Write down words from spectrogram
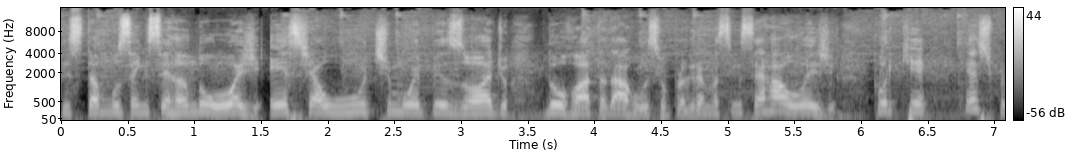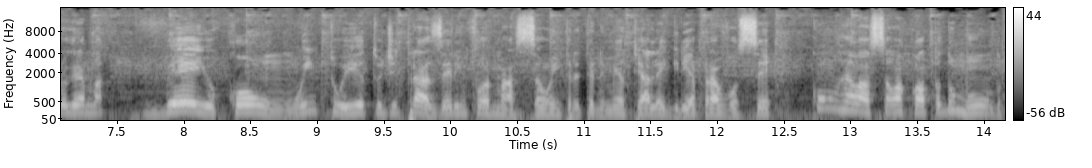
estamos encerrando hoje. Este é o último episódio do Rota da Rússia. O programa se encerra hoje, porque este programa veio com o intuito de trazer informação, entretenimento e alegria para você com relação à Copa do Mundo.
